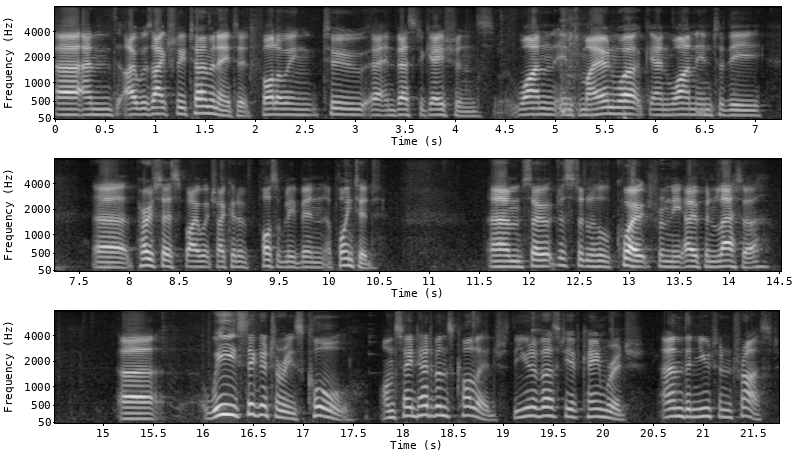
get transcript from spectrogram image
uh, and I was actually terminated following two uh, investigations, one into my own work and one into the uh, process by which I could have possibly been appointed. Um, so, just a little quote from the open letter. Uh, we signatories call on St Edmund's College, the University of Cambridge, and the Newton Trust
